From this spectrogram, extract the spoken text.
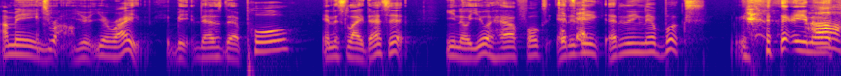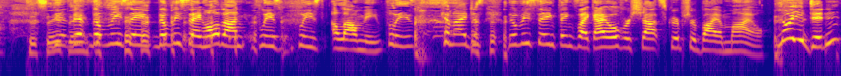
I mean, It's wrong. You're, you're right. There's that pull, and it's like that's it. You know, you'll have folks That's it. editing editing their books. you know, Oh, to say they, things. will be saying they'll be saying, "Hold on, please, please allow me, please. Can I just?" They'll be saying things like, "I overshot scripture by a mile." No, you didn't.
